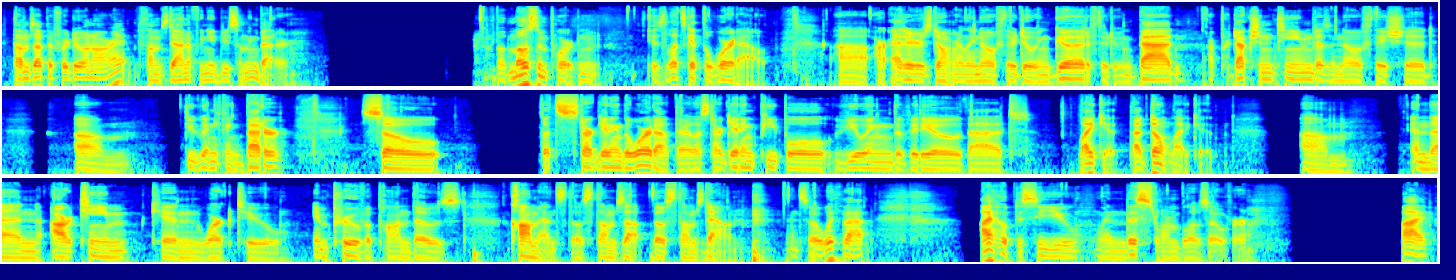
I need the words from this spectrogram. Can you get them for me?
Thumbs up if we're doing alright, thumbs down if we need to do something better. But most important is let's get the word out. Uh, our editors don't really know if they're doing good, if they're doing bad. Our production team doesn't know if they should um, do anything better. So let's start getting the word out there. Let's start getting people viewing the video that like it, that don't like it. Um, and then our team can work to improve upon those comments, those thumbs up, those thumbs down. and so, with that, I hope to see you when this storm blows over. Bye.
